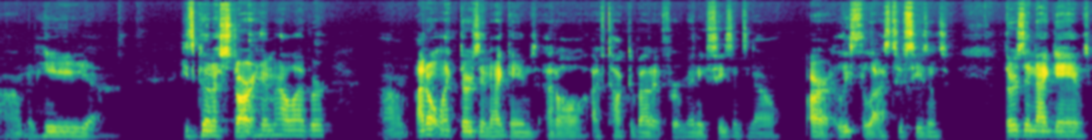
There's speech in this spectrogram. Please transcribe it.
um, and he uh, he's gonna start him. However, um, I don't like Thursday night games at all. I've talked about it for many seasons now, or at least the last two seasons. Thursday night games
